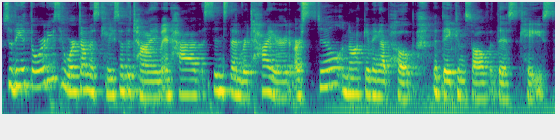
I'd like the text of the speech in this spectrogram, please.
So, the authorities who worked on this case at the time and have since then retired are still not giving up hope that they can solve this case.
